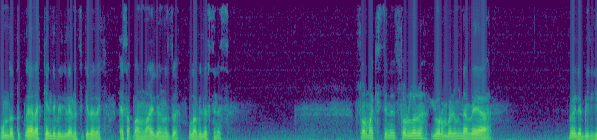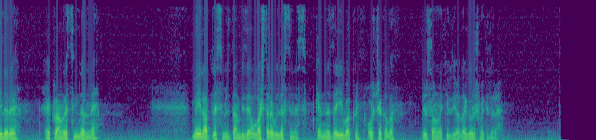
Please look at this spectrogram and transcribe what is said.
Onu da tıklayarak kendi bilgilerinizi girerek hesaplanan aylığınızı bulabilirsiniz. Sormak istediğiniz soruları yorum bölümünden veya böyle bilgileri, ekran resimlerini mail adresimizden bize ulaştırabilirsiniz. Kendinize iyi bakın. Hoşçakalın. Bir sonraki videoda görüşmek üzere.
